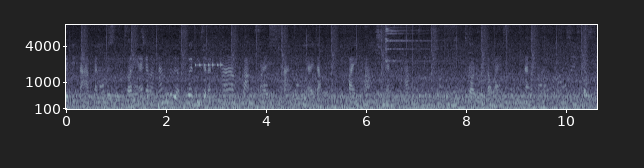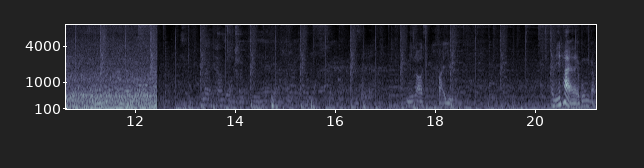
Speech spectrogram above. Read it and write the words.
ไปติดตามกันเลย ตอนนี้ไอซ์กำลังนั่งเรือเพื่อที่จะข้ามฝั่งไปสถานที่ที่ไอซ์จะไปถ่ายนะครับรอดูต่อไปนะครับนี่รอไฟอยู่ อันนี้ถ่ายอะไรพุ่งกับ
